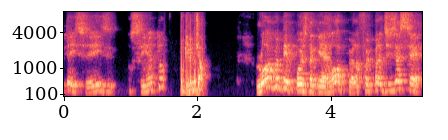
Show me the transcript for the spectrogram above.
36% mundial. Logo depois da Guerra Ópio, ela foi para 17%.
